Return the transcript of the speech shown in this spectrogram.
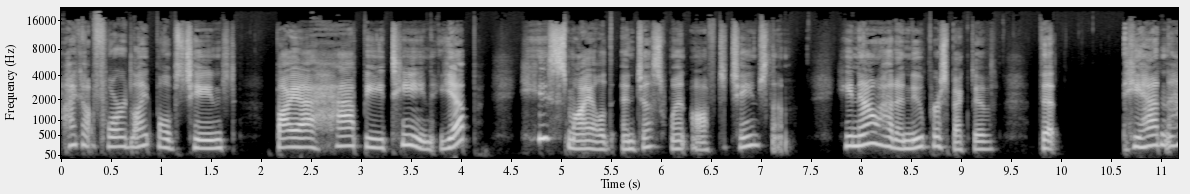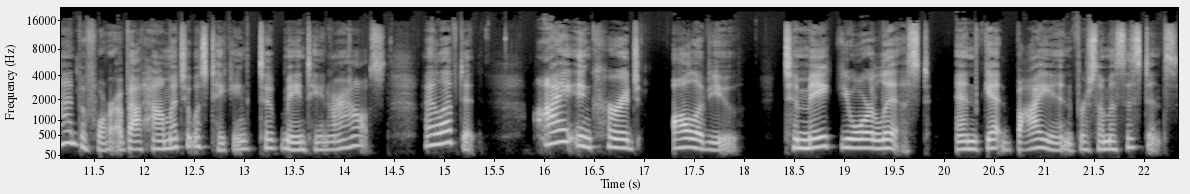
I got four light bulbs changed by a happy teen. Yep, he smiled and just went off to change them. He now had a new perspective that he hadn't had before about how much it was taking to maintain our house. I loved it. I encourage all of you to make your list and get buy in for some assistance.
